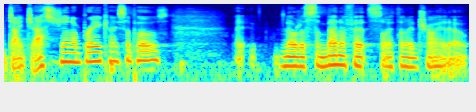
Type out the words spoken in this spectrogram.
digestion a break, I suppose. I noticed some benefits, so I thought I'd try it out.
